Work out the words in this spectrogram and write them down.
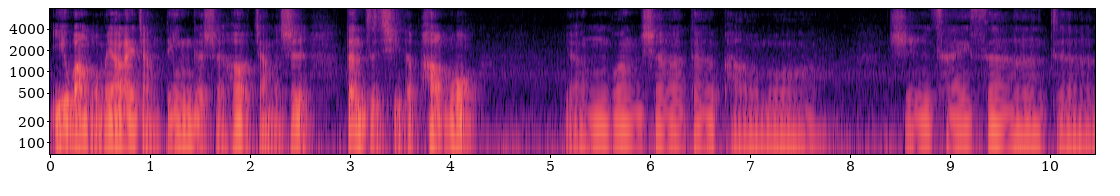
以往我们要来讲低音的时候，讲的是邓紫棋的《泡沫》，阳光下的泡沫是彩色的。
